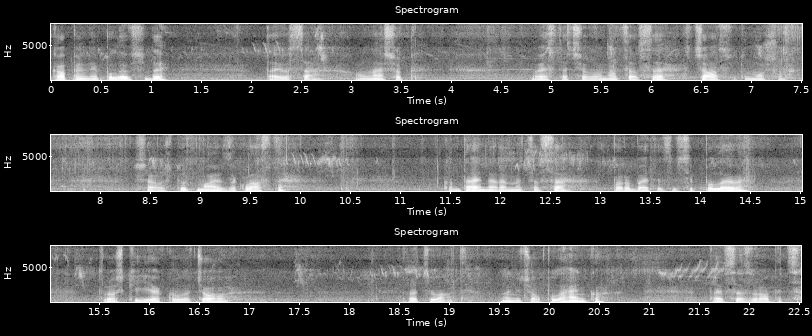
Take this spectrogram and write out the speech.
капельний полив сюди та й все. Головне, щоб вистачило на це все часу, тому що ще ось тут маю закласти контейнерами це все поробити, ці всі поливи. Трошки є коло чого працювати. Ну нічого, полегенько, та й все зробиться.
